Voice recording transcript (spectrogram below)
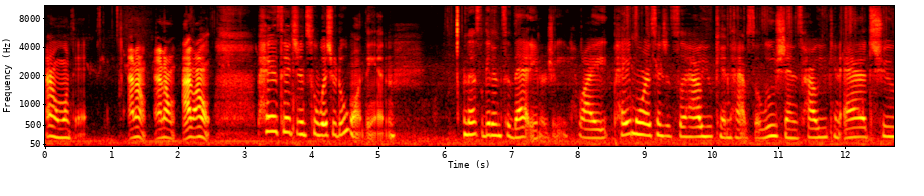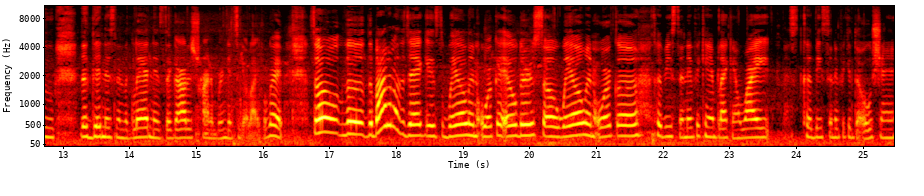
i don't want that. I don't i don't i don't. Pay attention to what you do want then let's get into that energy. Like pay more attention to how you can have solutions how you can add to the goodness and the gladness that god is trying to bring into your life okay so the the bottom of the deck is whale and orca elders. So whale and orca could be significant black and white could be significant the ocean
